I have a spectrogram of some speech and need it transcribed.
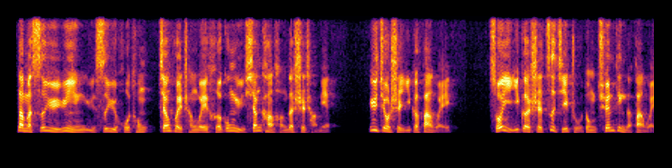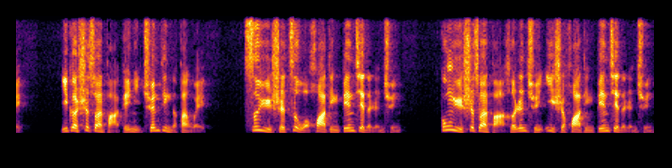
那么私域运营与私域互通将会成为和公域相抗衡的市场面。域就是一个范围，所以一个是自己主动圈定的范围，一个是算法给你圈定的范围。私域是自我划定边界的人群，公域是算法和人群意识划定边界的人群。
